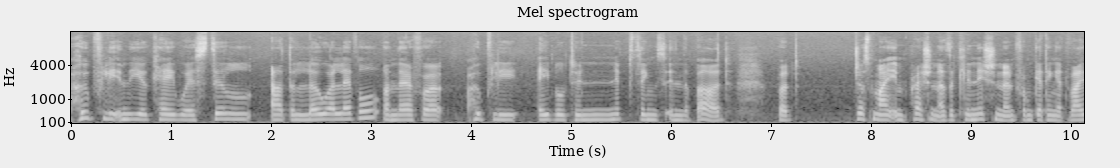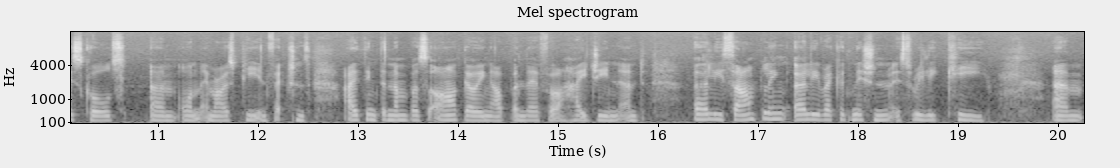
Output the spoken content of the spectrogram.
hopefully, in the UK, we're still at a lower level and therefore hopefully able to nip things in the bud. But just my impression as a clinician and from getting advice calls um, on MRSP infections, I think the numbers are going up and therefore hygiene and early sampling, early recognition is really key. Um,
